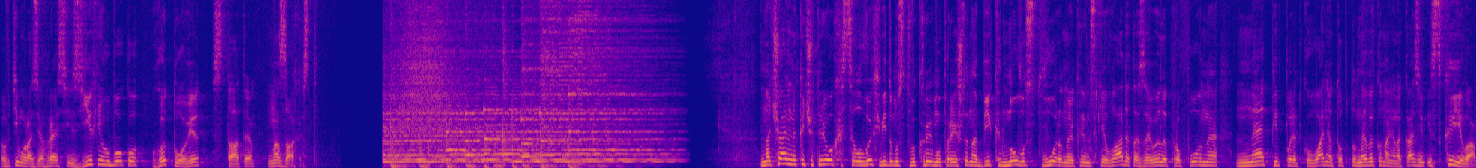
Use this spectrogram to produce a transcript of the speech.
Втім, у разі агресії з їхнього боку готові стати на захист. Начальники чотирьох силових відомств Криму перейшли на бік новоствореної кримської влади та заявили про повне непідпорядкування, тобто невиконання наказів із Києва.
